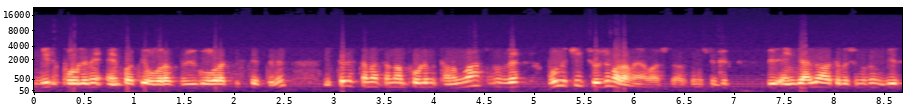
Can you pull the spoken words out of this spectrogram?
bir problemi empati olarak, duygu olarak hissettiniz. İster istemez hemen problemi tanımlarsınız ve bunun için çözüm aramaya başlarsınız. Çünkü bir engelli arkadaşımızın bir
